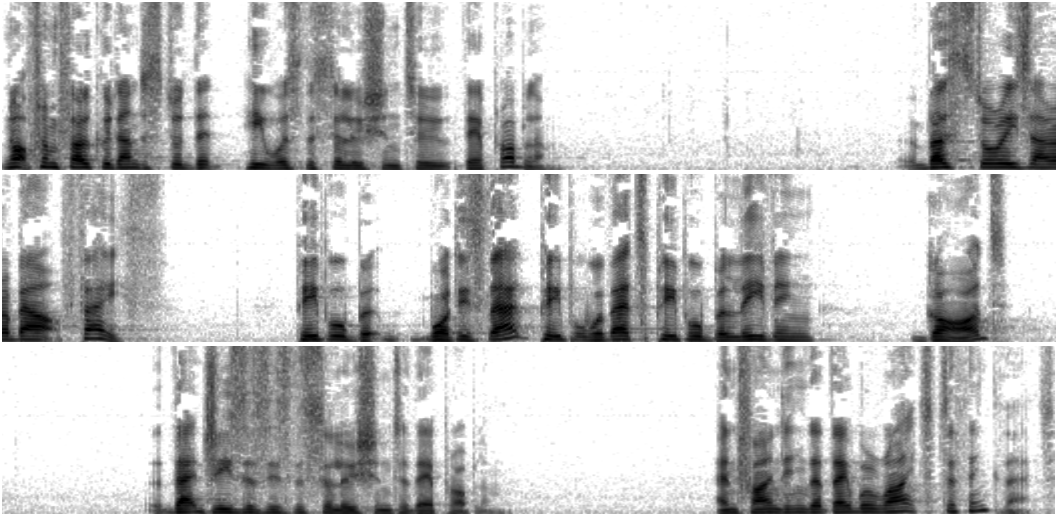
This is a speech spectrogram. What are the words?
not from folk who'd understood that he was the solution to their problem. Both stories are about faith. People, but what is that? People, well, that's people believing God that Jesus is the solution to their problem and finding that they were right to think that.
